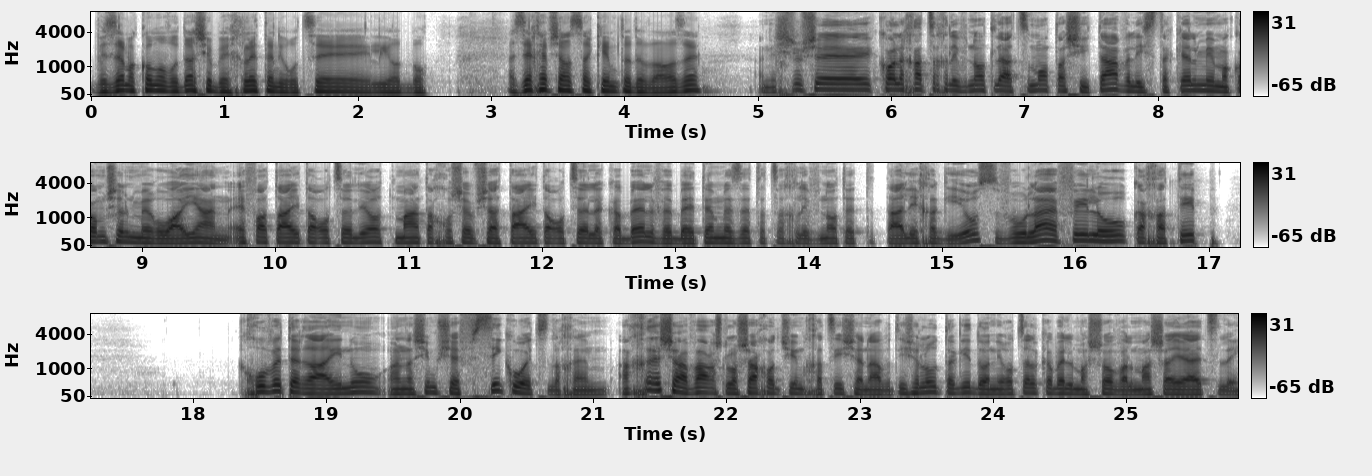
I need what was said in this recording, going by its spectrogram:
וזה מקום עבודה שבהחלט אני רוצה להיות בו. אז איך אפשר לסכם את הדבר הזה? אני חושב שכל אחד צריך לבנות לעצמו את השיטה ולהסתכל ממקום של מרואיין. איפה אתה היית רוצה להיות, מה אתה חושב שאתה היית רוצה לקבל, ובהתאם לזה אתה צריך לבנות את תהליך הגיוס. ואולי אפילו, ככה טיפ, קחו ותראיינו אנשים שהפסיקו אצלכם, אחרי שעבר שלושה חודשים, חצי שנה, ותשאלו, תגידו, אני רוצה לקבל משוב על מה שהיה אצלי.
